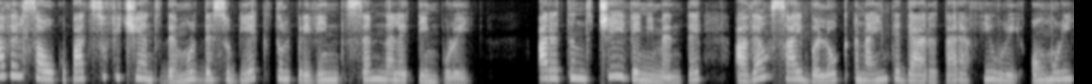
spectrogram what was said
Pavel s-a ocupat suficient de mult de subiectul privind semnele timpului, arătând ce evenimente aveau să aibă loc înainte de arătarea fiului omului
